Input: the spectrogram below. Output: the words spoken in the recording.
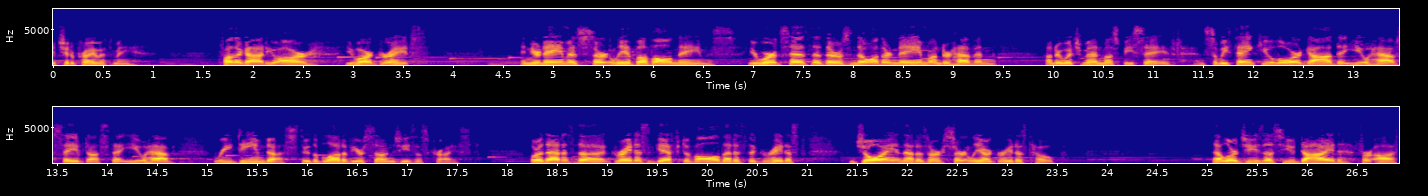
Invite you to pray with me. Father God, you are, you are great, and your name is certainly above all names. Your word says that there is no other name under heaven under which men must be saved. And so we thank you, Lord God, that you have saved us, that you have redeemed us through the blood of your Son, Jesus Christ. Lord, that is the greatest gift of all. That is the greatest joy, and that is our, certainly our greatest hope. That, Lord Jesus, you died for us,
